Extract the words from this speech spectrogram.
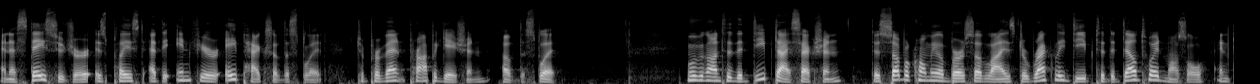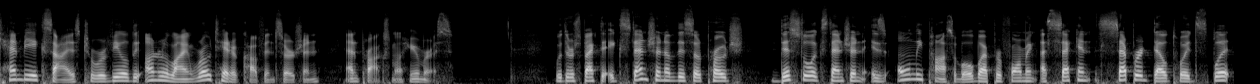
And a stay suture is placed at the inferior apex of the split to prevent propagation of the split. Moving on to the deep dissection, the subacromial bursa lies directly deep to the deltoid muscle and can be excised to reveal the underlying rotator cuff insertion and proximal humerus. With respect to extension of this approach, distal extension is only possible by performing a second separate deltoid split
